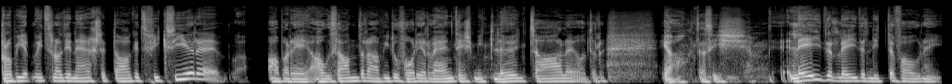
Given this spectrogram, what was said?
probiert man jetzt noch die nächsten Tage zu fixieren. Aber äh, alles andere, wie du vorher erwähnt hast, mit Löhnzahlen oder ja, das ist leider, leider nicht der Fall. Nein.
